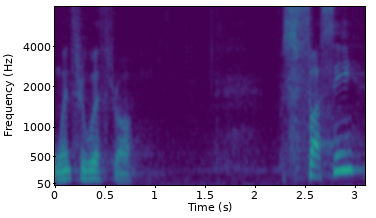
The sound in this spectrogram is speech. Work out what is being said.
Went through withdrawal was fussy,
